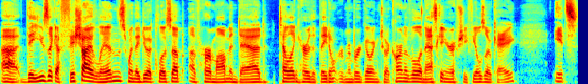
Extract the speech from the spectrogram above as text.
uh, they use like a fisheye lens when they do a close-up of her mom and dad telling her that they don't remember going to a carnival and asking her if she feels okay it's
